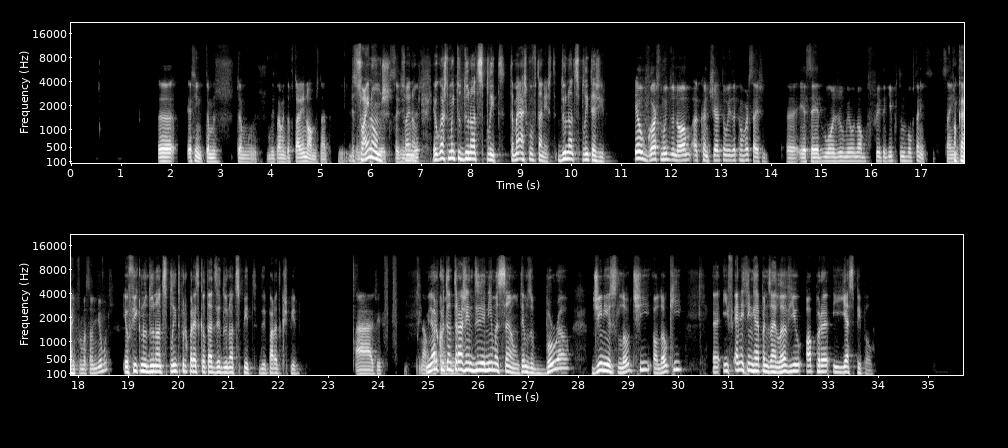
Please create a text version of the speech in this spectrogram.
Eh, é assim, estamos, estamos literalmente a votar em nomes, não é? Porque Só em nomes, só em nomes. Eu gosto muito do Do Not Split. Também acho que vou votar neste. Do Not Split é giro. Eu gosto muito do nome A Concerto with a Conversation. Eh, esse é de longe o meu nome preferido aqui, portanto vou votar nisso. Sem, Ok. sem informação nenhuma. Eu fico no Do Not Split porque parece que ele está a dizer Do Not Spit, de para de cuspir. Ah, giro. Não, Melhor curta-metragem de animação. Temos o Burrow, Genius Loki, ou Loki, uh, If Anything Happens I Love You, Opera e Yes People.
